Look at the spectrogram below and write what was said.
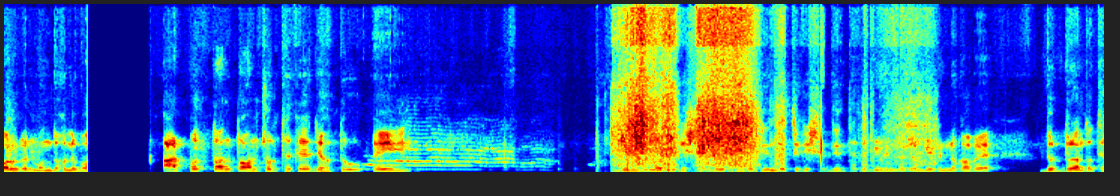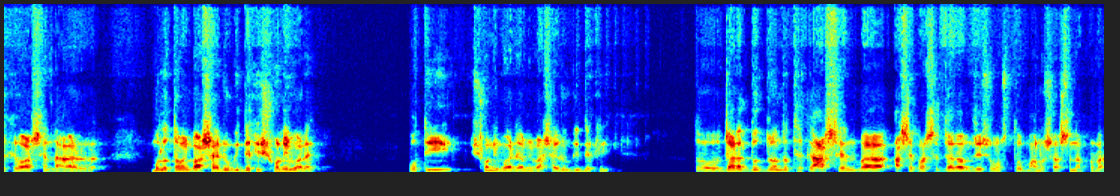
বলবেন, মন্দ হলে আর প্রত্যন্ত অঞ্চল থেকে যেহেতু এই জিনগুলো চিকিৎসা দিয়ে থাকে জিনদের চিকিৎসা দিয়ে থাকে বিভিন্ন জন বিভিন্নভাবে দূর দূরান্ত থেকেও আসেন। আর মূলত আমি বাসায় রুগী দেখি শনিবারে, প্রতি শনিবারে আমি বাসায় রুগী দেখি। তো যারা দূর দূরান্ত থেকে আসেন বা আশেপাশে যারা যে সমস্ত মানুষ আসেন আপনারা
